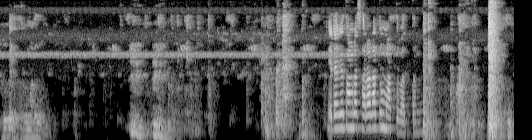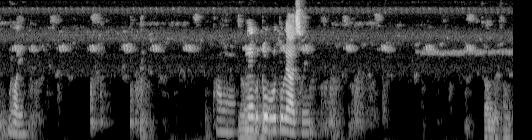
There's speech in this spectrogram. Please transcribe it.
ঢুকে যা, আমি মারবো এটাকে তো আমরা সারা রাতেও মারতে পারতাম। না ভয়ে মুখ টুকু তুলে আছে। শান্ত শান্ত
